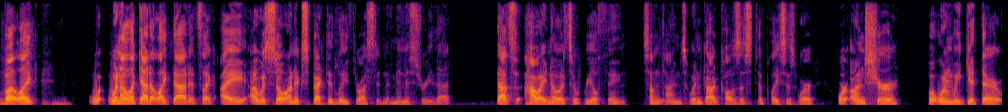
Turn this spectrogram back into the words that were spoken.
but like w- when I look at it like that, it's like I I was so unexpectedly thrust into ministry that that's how I know it's a real thing. Sometimes when God calls us to places where we're unsure, but when we get there,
